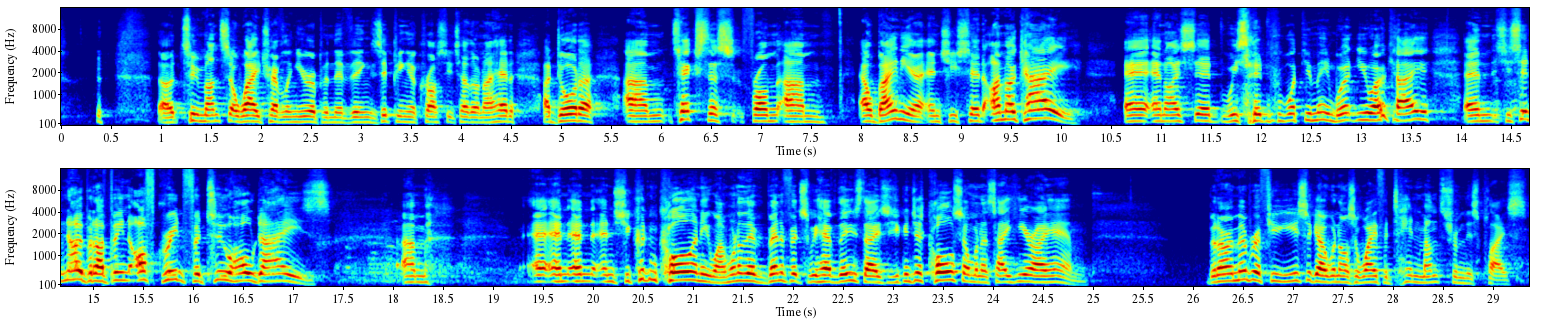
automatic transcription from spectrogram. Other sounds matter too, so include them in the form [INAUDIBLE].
uh, two months away traveling Europe and they've been zipping across each other. And I had a daughter um, text us from um, Albania and she said, I'm okay. And I said, We said, [LAUGHS] What do you mean? Weren't you okay? And she said, No, but I've been off grid for two whole days. Um, and, and, and she couldn't call anyone. One of the benefits we have these days is you can just call someone and say, Here I am. But I remember a few years ago when I was away for 10 months from this place,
